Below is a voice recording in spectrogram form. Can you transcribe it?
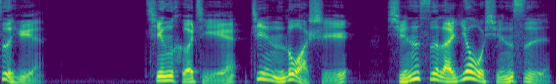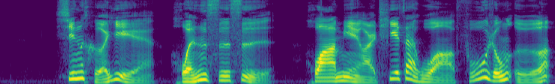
四月清河节尽落时寻思了又寻思新荷叶魂思似花面儿贴在我芙蓉额。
